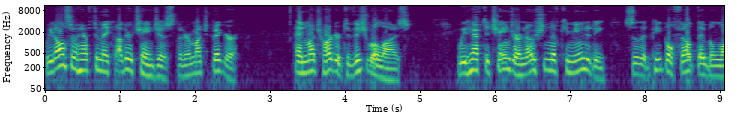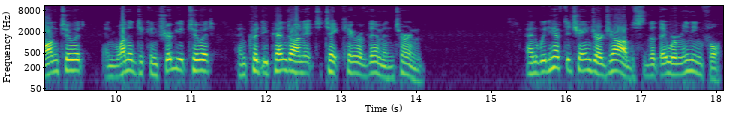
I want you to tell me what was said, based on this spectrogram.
we'd also have to make other changes that are much bigger and much harder to visualize. We'd have to change our notion of community so that people felt they belonged to it and wanted to contribute to it and could depend on it to take care of them in turn. And we'd have to change our jobs so that they were meaningful.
